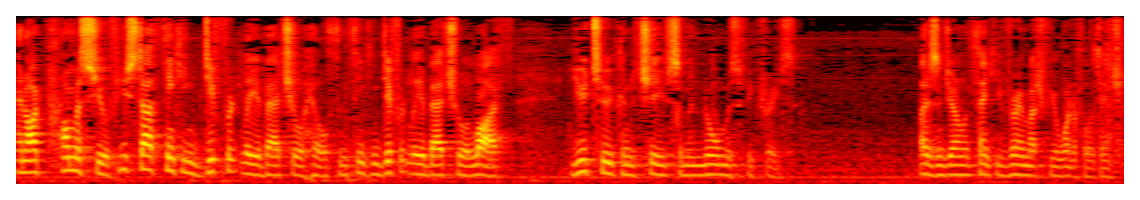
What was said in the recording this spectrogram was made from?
And I promise you, if you start thinking differently about your health and thinking differently about your life, you too can achieve some enormous victories. Ladies and gentlemen, thank you very much for your wonderful attention.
